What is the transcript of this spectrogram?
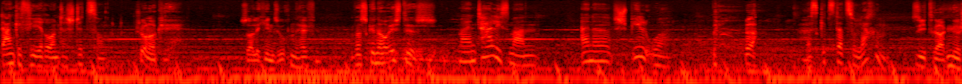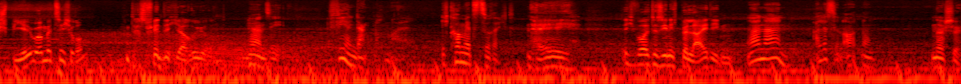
Danke für Ihre Unterstützung. Schon okay. Soll ich Ihnen suchen helfen? Was genau ist es? Mein Talisman. Eine Spieluhr. Was gibt's da zu lachen? Sie tragen eine Spieluhr mit sich rum? Das finde ich ja rührend. Hören Sie, vielen Dank nochmal. Ich komme jetzt zurecht. Hey, ich wollte Sie nicht beleidigen. Nein, nein, alles in Ordnung. Na schön.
